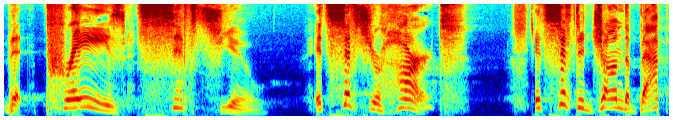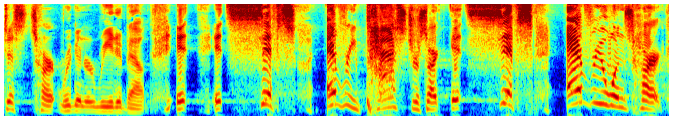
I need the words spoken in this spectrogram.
that praise sifts you? It sifts your heart. It sifted John the Baptist's heart we're going to read about. It, it sifts every pastor's heart. It sifts everyone's heart.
